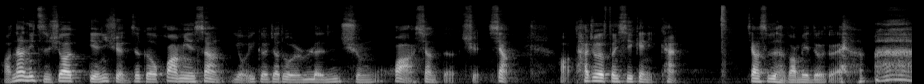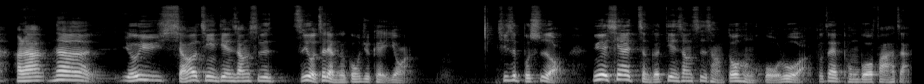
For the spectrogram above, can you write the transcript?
好，那你只需要点选这个画面上有一个叫做人群画像的选项，好，它就会分析给你看，这样是不是很方便，对不对？好啦，那由于想要经营电商，是不是只有这两个工具可以用啊？其实不是哦，因为现在整个电商市场都很活络啊，都在蓬勃发展。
